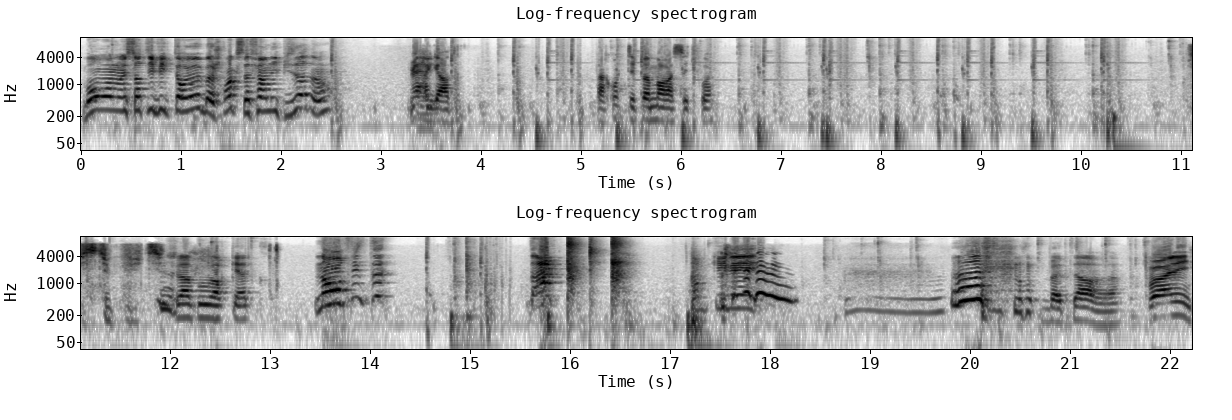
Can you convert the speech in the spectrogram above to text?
Bon, on est sorti victorieux, bah je crois que ça fait un épisode, hein. Mais regarde. Par contre t'es pas mort à cette fois. De pute. J'ai un power 4. Non, fils de... Ah Enculé Ah, Bâtard, va. Bon allez.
